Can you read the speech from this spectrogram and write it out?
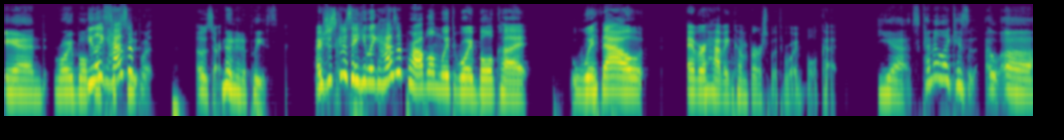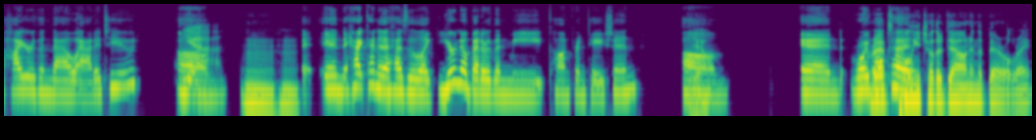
and Roy Bullcut he like has a. Pro- oh, sorry. No, no, no, please. I was just gonna say he like has a problem with Roy Bullcut without ever having conversed with Roy Bullcut. Yes, kind of like his uh higher than thou attitude. Yeah. Um, hmm and Hat kind of has a like you're no better than me confrontation. Yeah. Um and Roy Crabs Bullcut pulling each other down in the barrel, right?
